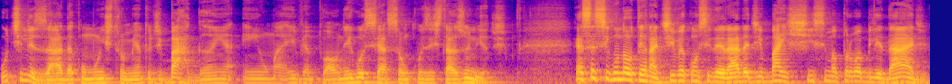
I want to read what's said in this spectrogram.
utilizada como um instrumento de barganha em uma eventual negociação com os Estados Unidos. Essa segunda alternativa é considerada de baixíssima probabilidade,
